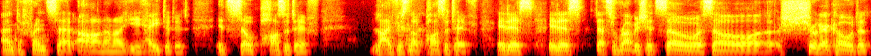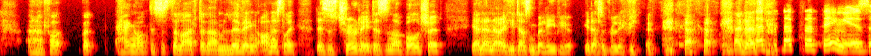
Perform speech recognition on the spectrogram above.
And the friend said, "Oh no, no, he hated it. It's so positive." life is not positive it is it is that's rubbish it's so so uh, sugar coated and i thought but hang on this is the life that i'm living honestly this is truly this is not bullshit yeah no no he doesn't believe you. He doesn't believe you. And that's That's that's the thing is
